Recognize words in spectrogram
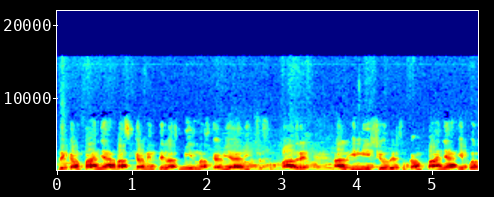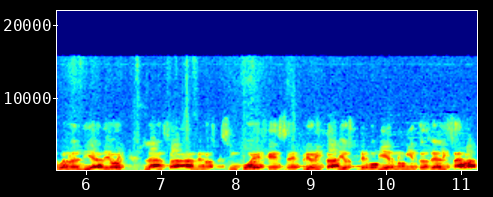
de campaña, básicamente las mismas que había dicho su padre al inicio de su campaña y pues bueno, el día de hoy lanza al menos cinco ejes eh, prioritarios de gobierno. Mientras realizaba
